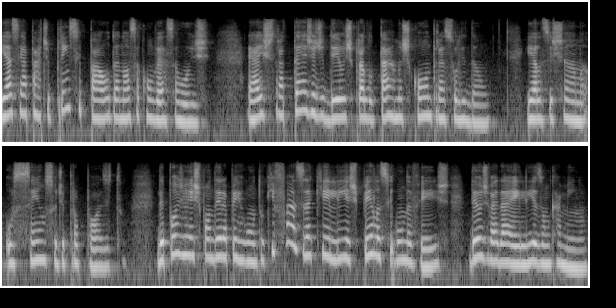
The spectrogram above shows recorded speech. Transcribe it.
E essa é a parte principal da nossa conversa hoje. É a estratégia de Deus para lutarmos contra a solidão. E ela se chama o senso de propósito. Depois de responder a pergunta: O que fazes aqui, Elias, pela segunda vez? Deus vai dar a Elias um caminho.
